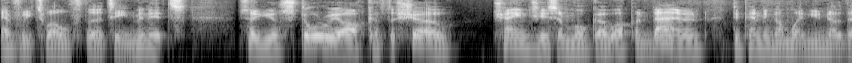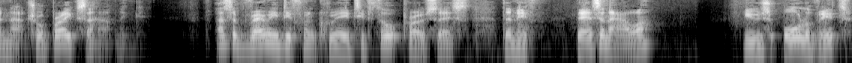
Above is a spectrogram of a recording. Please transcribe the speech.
every 12, 13 minutes. So your story arc of the show changes and will go up and down depending on when you know the natural breaks are happening. That's a very different creative thought process than if there's an hour, use all of it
